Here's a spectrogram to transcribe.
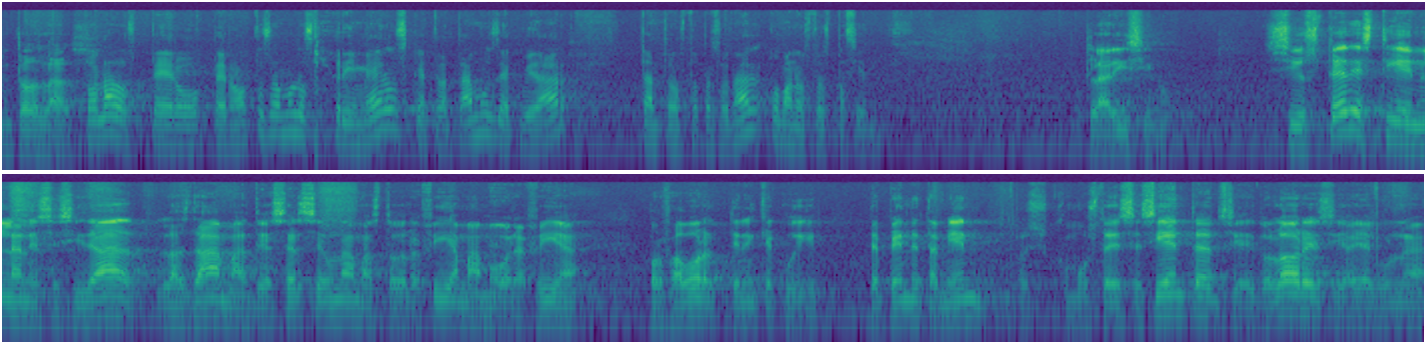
En todos lados. todos lados, pero, pero nosotros somos los primeros que tratamos de cuidar tanto a nuestro personal como a nuestros pacientes. Clarísimo. Si ustedes tienen la necesidad, las damas, de hacerse una mastografía, mamografía, por favor, tienen que acudir. Depende también, pues, cómo ustedes se sientan, si hay dolores, si hay alguna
